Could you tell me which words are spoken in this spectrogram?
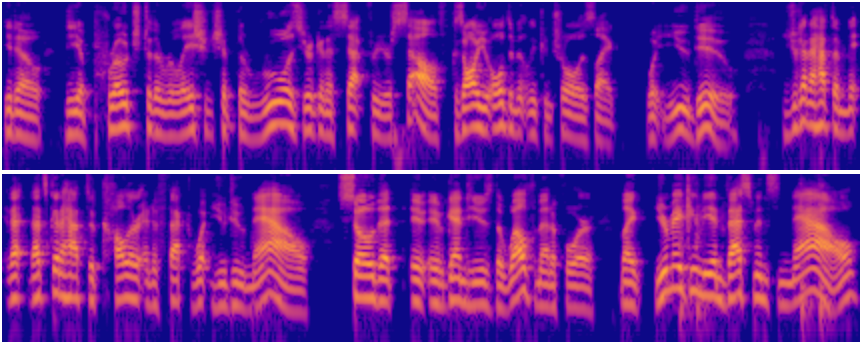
you know the approach to the relationship the rules you're going to set for yourself because all you ultimately control is like what you do you're going to have to that, that's going to have to color and affect what you do now so that again to use the wealth metaphor like you're making the investments now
